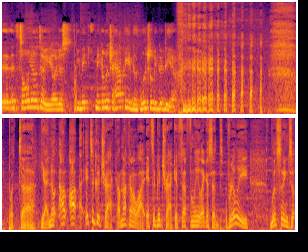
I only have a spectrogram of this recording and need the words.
It's all you gotta do. You know, just you make make your lucha happy, and the lucha will be good to you. But uh, yeah, no, I, I, it's a good track. I'm not gonna lie, it's a good track. It's definitely, like I said, really listening to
